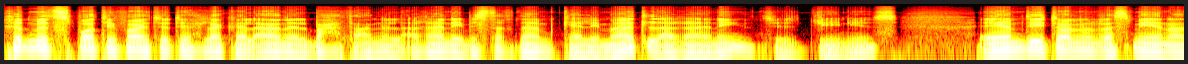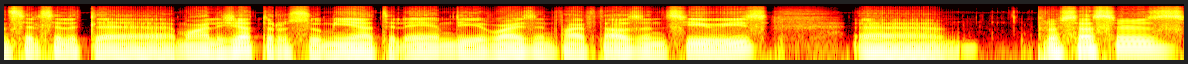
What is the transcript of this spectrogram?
خدمة Spotify تتيح لك الآن البحث عن الأغاني باستخدام كلمات الأغاني which is genius. AMD تعلن رسميا عن سلسلة آه، معالجات الرسوميات ال AMD Ryzen 5000 Series processors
